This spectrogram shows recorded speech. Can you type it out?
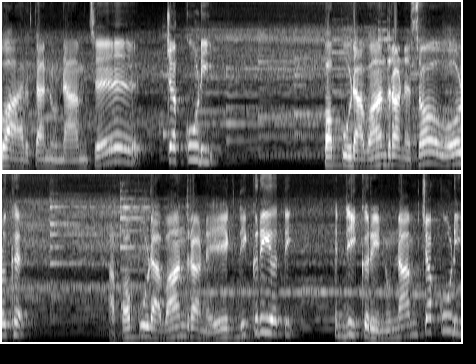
વાર્તાનું નામ છે ચકુડી. પપુડા વાંદરાને સૌ ઓળખે. આ પપુડા વાંદરાને એક દીકરી હતી. દીકરીનું નામ ચકુડી.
